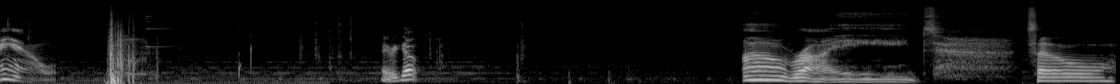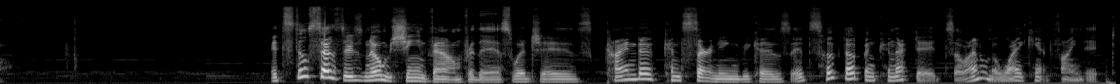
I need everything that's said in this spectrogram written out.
Ow! There we go. All right. So it still says there's no machine found for this, which is kind of concerning because it's hooked up and connected, so I don't know why I can't find it.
